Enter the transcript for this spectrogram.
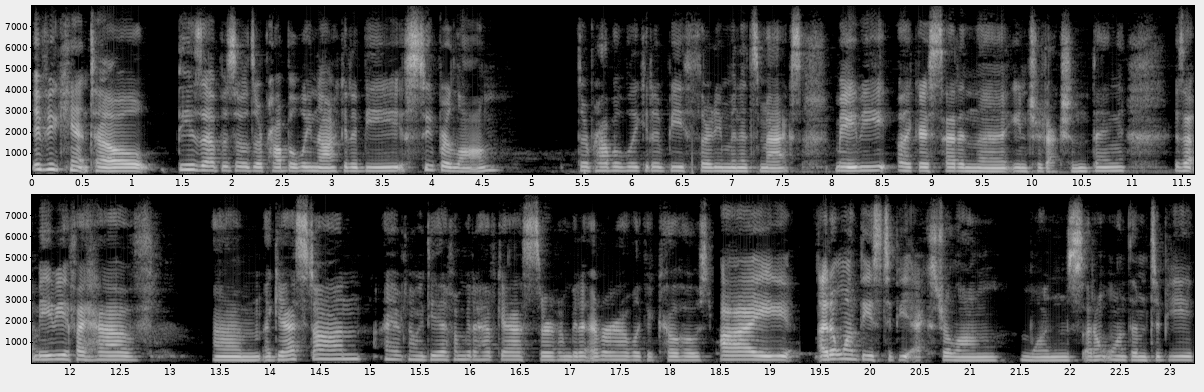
If you can't tell, these episodes are probably not going to be super long. They're probably going to be 30 minutes max. Maybe, like I said in the introduction thing, is that maybe if I have um, a guest on, I have no idea if I'm gonna have guests or if I'm gonna ever have like a co-host. I I don't want these to be extra long ones. I don't want them to be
